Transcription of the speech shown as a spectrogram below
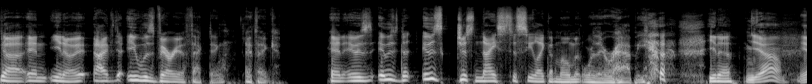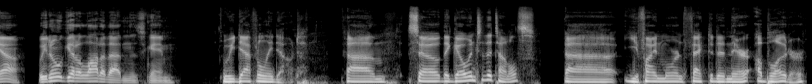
uh, and you know it, it was very affecting. I think, and it was it was it was just nice to see like a moment where they were happy. you know, Yeah, yeah. We don't get a lot of that in this game. We definitely don't. Um, so they go into the tunnels. Uh, you find more infected in there, a bloater.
